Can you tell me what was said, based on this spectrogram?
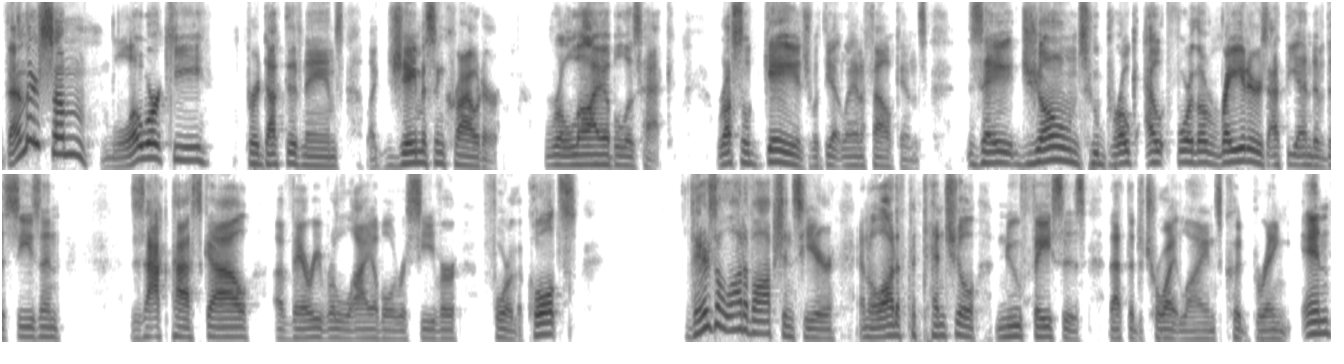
then there's some lower key productive names like Jamison Crowder, reliable as heck. Russell Gage with the Atlanta Falcons. Zay Jones, who broke out for the Raiders at the end of the season. Zach Pascal, a very reliable receiver for the Colts. There's a lot of options here and a lot of potential new faces that the Detroit Lions could bring in.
